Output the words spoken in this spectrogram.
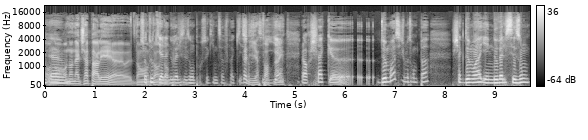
ouais, on, euh, on en a déjà parlé euh, dans. Surtout qu'il y a la nouvelle Petit- saison pour ceux qui ne savent pas qui est C'est-à-dire sortie hier. Fortnite. Alors chaque deux mois, si je me trompe pas, chaque deux mois, il y a une nouvelle saison.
